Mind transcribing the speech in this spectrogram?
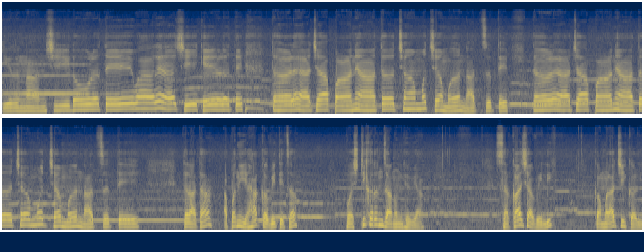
किरणांशी डोळते वाऱ्याशी खेळते. तळ्याच्या पाण्यात छम छम नाचते. तळ्याच्या पाण्यात छम छम नाचते. तर आता आपण ह्या कवितेचं स्पष्टीकरण जाणून घेऊया. सकाळच्या वेली कमळाची कळी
